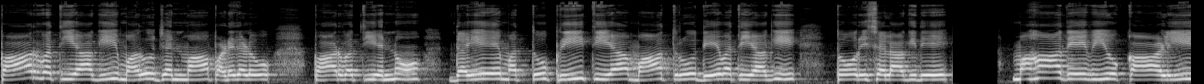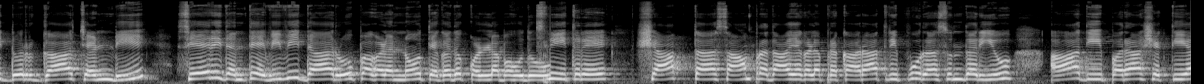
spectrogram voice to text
ಪಾರ್ವತಿಯಾಗಿ ಮರುಜನ್ಮ ಪಡೆದಳು. ಪಾರ್ವತಿಯನ್ನು ದಯೆ ಮತ್ತು ಪ್ರೀತಿಯ ಮಾತೃ ದೇವತೆಯಾಗಿ ತೋರಿಸಲಾಗಿದೆ. ಮಹಾದೇವಿಯು ಕಾಳಿ, ದುರ್ಗಾ, ಚಂಡಿ ಸೇರಿದಂತೆ ವಿವಿಧ ರೂಪಗಳನ್ನು ತೆಗೆದುಕೊಳ್ಳಬಹುದು. ಸ್ನೇಹಿತರೆ, ಶಾಕ್ತ ಸಂಪ್ರದಾಯಗಳ ಪ್ರಕಾರ ತ್ರಿಪುರ ಸುಂದರಿಯು ಆದಿ ಪರಾಶಕ್ತಿಯ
